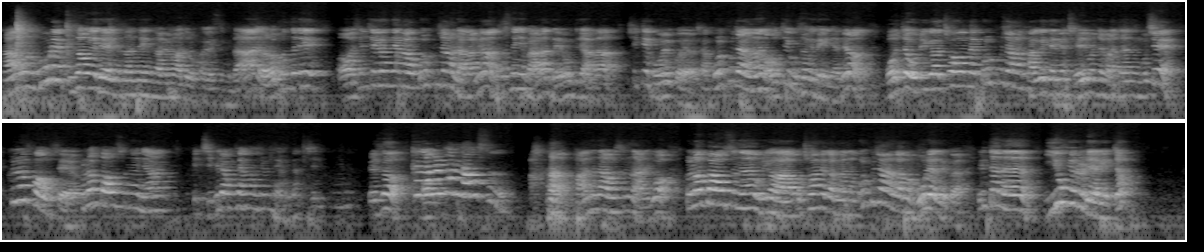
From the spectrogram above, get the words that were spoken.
다음은 홀의 구성에 대해서 선생님 설명하도록 하겠습니다. 여러분들이 어, 실제 현행하고 골프장을 나가면 선생님이 말한 내용들이 아마 쉽게 보일 거예요. 자, 골프장은 어떻게 구성이 되어 있냐면 먼저 우리가 처음에 골프장을 가게 되면 제일 먼저 만나는 곳이 클럽하우스예요. 클럽하우스는 그냥 이 집이라고 생각하시면 됩니다. 집. 그래서 어, 클럽하우스. 아, 바는하우스는 아니고 클럽하우스는 우리가 처음에 가면은 골프장을 가면 뭘 해야 될까요? 일단은 이용료를 내야겠죠?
